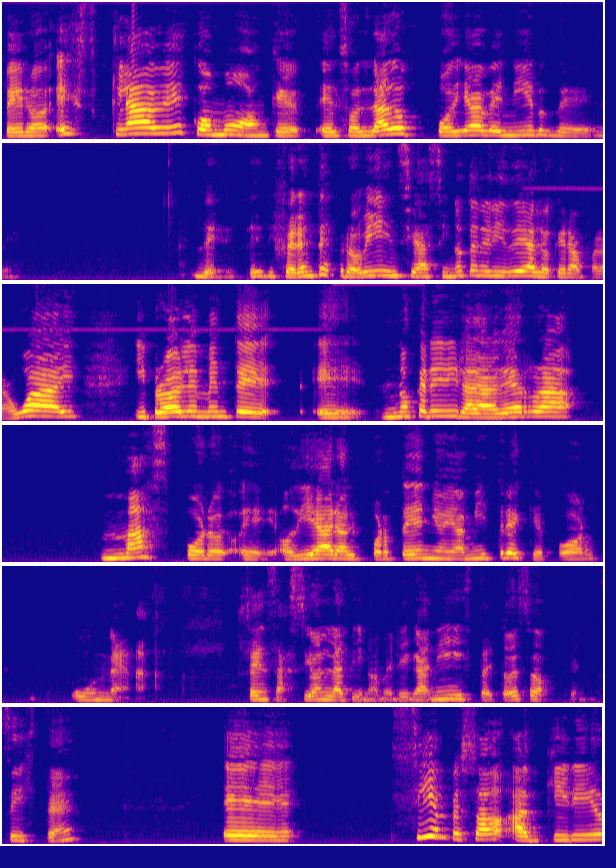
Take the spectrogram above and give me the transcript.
pero es clave como, aunque el soldado podía venir de, diferentes provincias y no tener idea de lo que era Paraguay y probablemente eh, no querer ir a la guerra más por eh, odiar al porteño y a Mitre que por una sensación latinoamericanista y todo eso que existe, eh, sí empezó a adquirir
